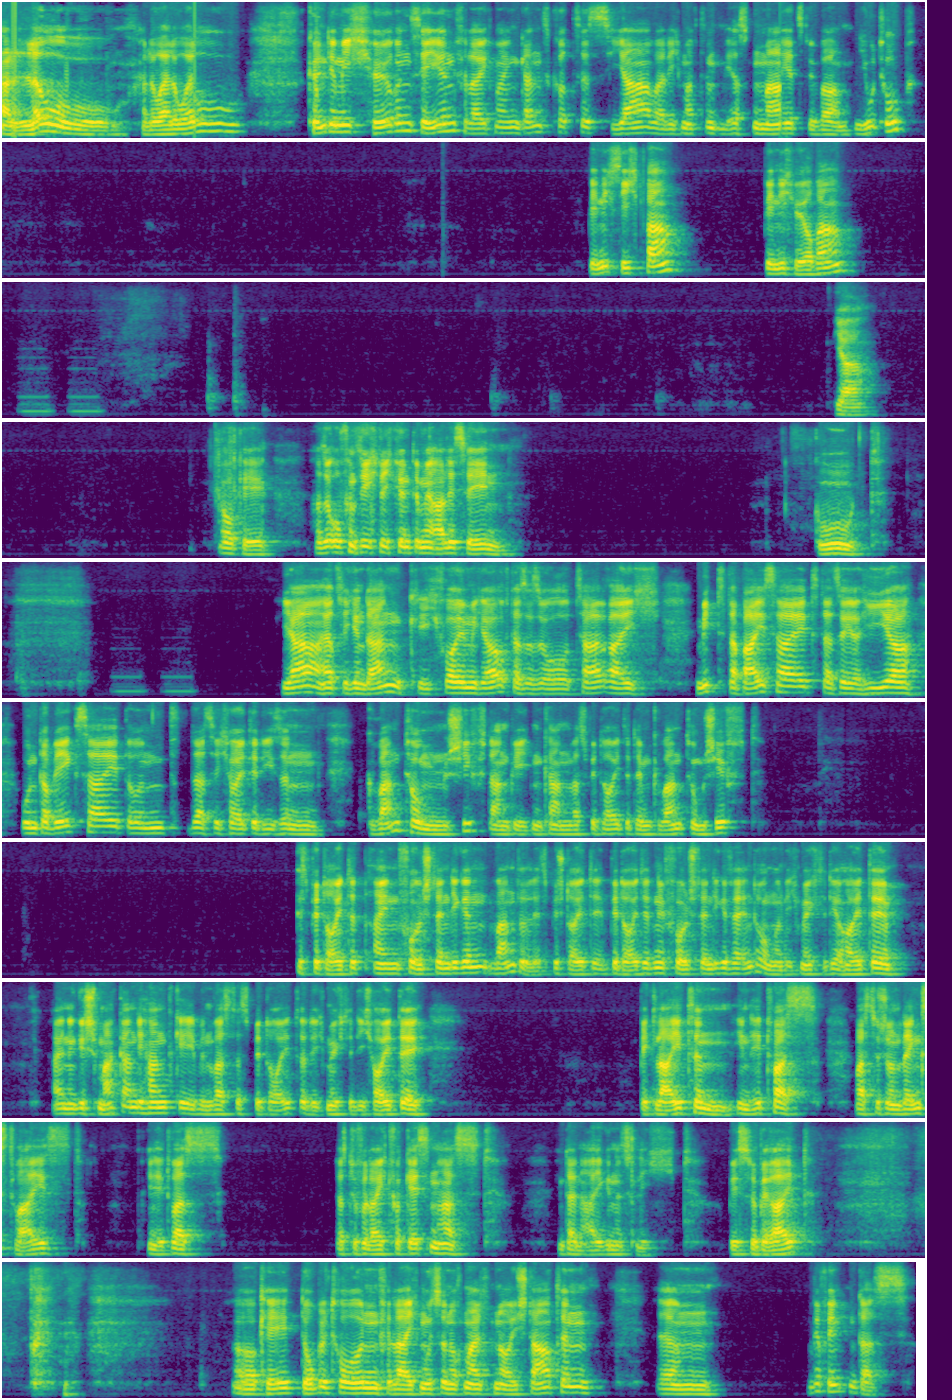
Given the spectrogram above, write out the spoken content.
Hallo, hallo, hallo, hallo. Könnt ihr mich hören, sehen? Vielleicht mal ein ganz kurzes Ja, weil ich mache zum ersten Mal jetzt über YouTube. Bin ich sichtbar? Bin ich hörbar? Ja. Okay. Also offensichtlich könnt ihr mir alle sehen. Gut. Ja, herzlichen Dank. Ich freue mich auch, dass ihr so zahlreich mit dabei seid, dass ihr hier unterwegs seid und dass ich heute diesen Quantum Shift anbieten kann. Was bedeutet denn Quantum Shift? Es bedeutet einen vollständigen Wandel. Es bedeutet, eine vollständige Veränderung. Und ich möchte dir heute einen Geschmack an die Hand geben, was das bedeutet. Ich möchte dich heute begleiten in etwas, was du schon längst weißt, in etwas, das du vielleicht vergessen hast, in dein eigenes Licht. Bist du bereit? Okay, Doppelton, vielleicht musst du nochmal neu starten. Ähm, wir finden das.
